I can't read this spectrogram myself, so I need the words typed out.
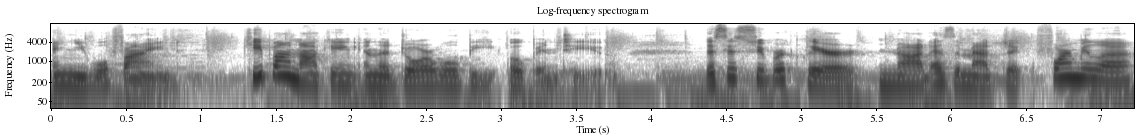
and you will find. Keep on knocking, and the door will be open to you. This is super clear, not as a magic formula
